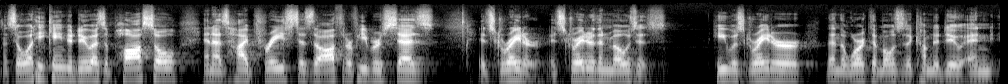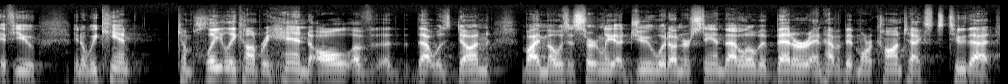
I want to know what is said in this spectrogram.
And so, what he came to do as apostle and as high priest, as the author of Hebrews says, it's greater. It's greater than Moses. He was greater than the work that Moses had come to do. And if you, you know, we can't completely comprehend all of uh, that was done by Moses. Certainly, a Jew would understand that a little bit better and have a bit more context to that.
